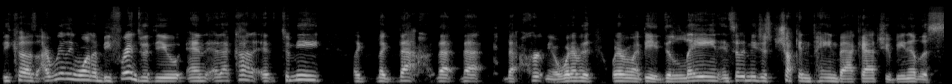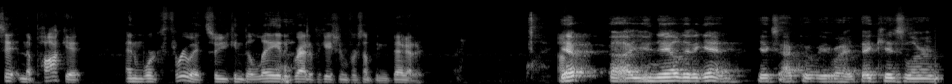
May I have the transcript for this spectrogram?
Because I really want to be friends with you. And, and that kind of to me, like like that that that that hurt me or whatever whatever it might be. Delaying instead of me just chucking pain back at you, being able to sit in the pocket and work through it so you can delay the gratification for something better. Yep, uh, you nailed it again. You're exactly right. They kids learn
